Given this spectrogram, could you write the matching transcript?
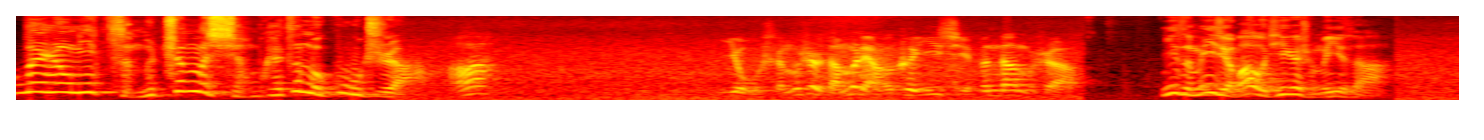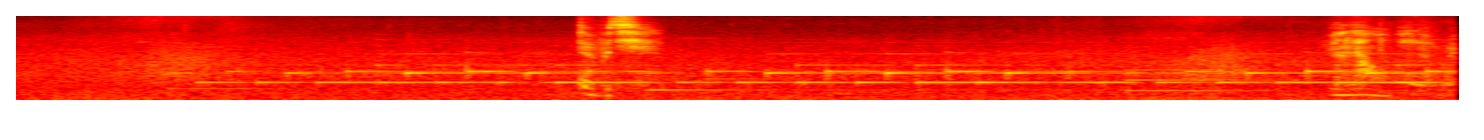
温柔，你怎么这么想不开，这么固执啊？啊？有什么事咱们两个可以一起分担，不是？你怎么一脚把我踢开？什么意思啊？对不起，原谅我吧，刘瑞。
